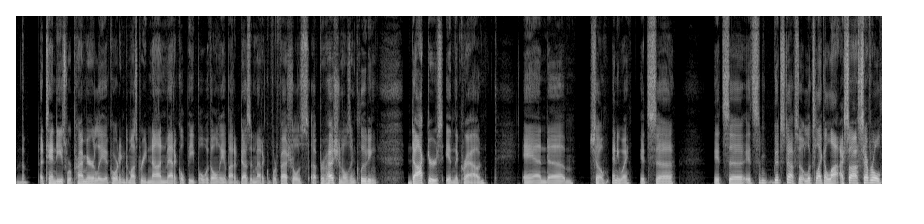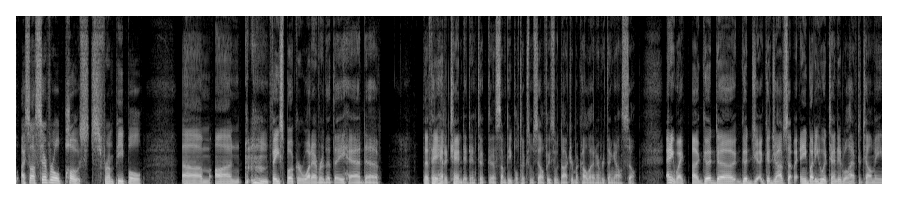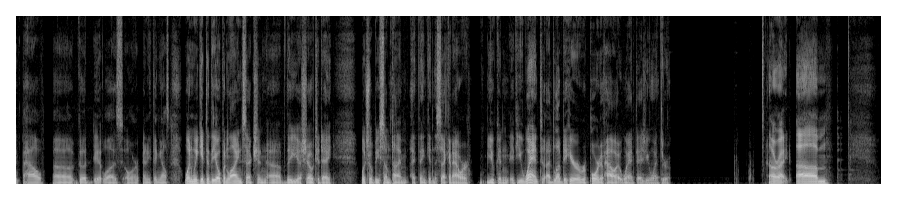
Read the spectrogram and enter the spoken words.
the attendees were primarily, according to Must Read, non-medical people, with only about a dozen medical professionals, uh, professionals, including doctors, in the crowd. And um, so, anyway, it's uh, it's uh, it's some good stuff. So it looks like a lot. I saw several. I saw several posts from people um, on Facebook or whatever that they had. Uh, that they had attended and took uh, some people took some selfies with Dr. McCullough and everything else. So anyway, a good, uh, good, good job. So anybody who attended will have to tell me how uh, good it was or anything else when we get to the open line section of the uh, show today, which will be sometime I think in the second hour. You can, if you went, I'd love to hear a report of how it went as you went through. All right. Um,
